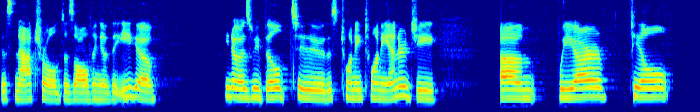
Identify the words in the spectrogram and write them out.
this natural dissolving of the ego, you know, as we build to this 2020 energy, um, we are feel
